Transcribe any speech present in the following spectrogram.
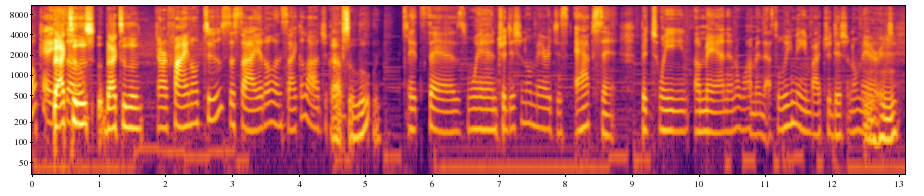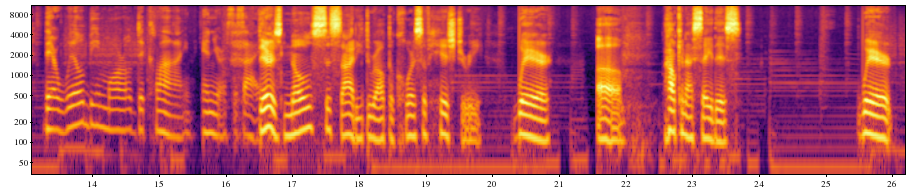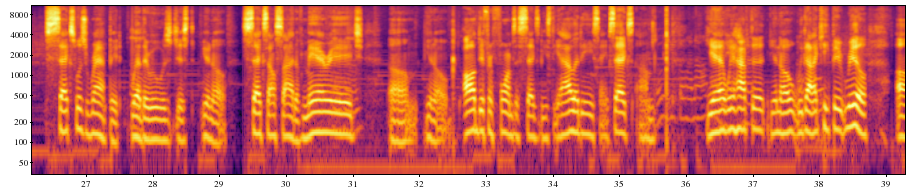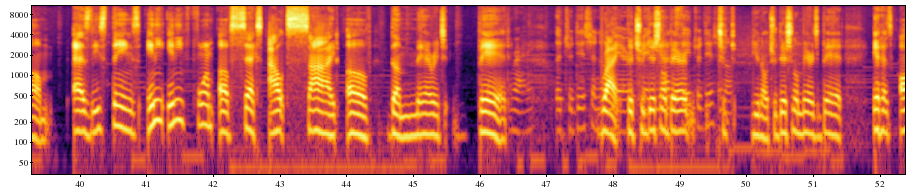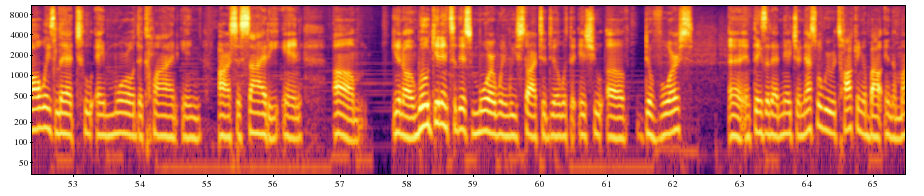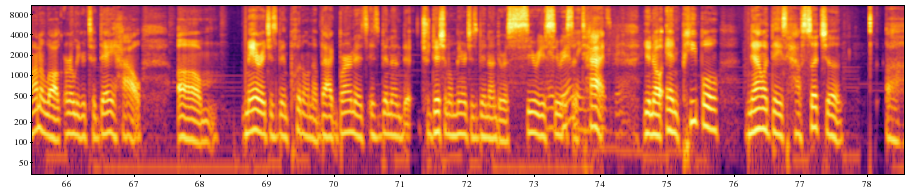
Okay. Back so to this. Back to the. Our final two, societal and psychological. Absolutely. It says when traditional marriage is absent between a man and a woman, that's what we mean by traditional marriage, Mm-hmm. There will be moral decline in your society. There is no society throughout the course of history where, um, how can I say this? Where sex was rampant, whether it was just, you know, sex outside of marriage, um, you know, all different forms of sex, bestiality, same sex. Um, Ooh, you going on yeah, we have to, you know, we gotta keep it real. Um, as these things, any any form of sex outside of the marriage bed, Right. The traditional right? marriage. The and traditional marriage, traditional. you know, traditional marriage bed. It has always led to a moral decline in our society, and um, you know, we'll get into this more when we start to deal with the issue of divorce uh, and things of that nature. And that's what we were talking about in the monologue earlier today. How um, marriage has been put on the back burner. It's, it's been under traditional marriage has been under a serious, It serious really attack you know and people nowadays have such a uh,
